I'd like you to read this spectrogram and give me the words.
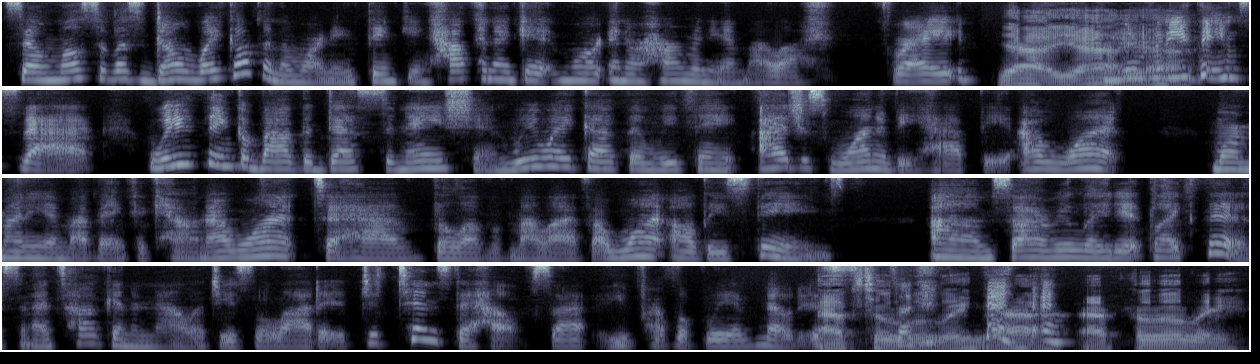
So most of us don't wake up in the morning thinking, how can I get more inner harmony in my life? Right? Yeah, yeah, Nobody yeah. thinks that. We think about the destination. We wake up and we think, I just want to be happy. I want more money in my bank account. I want to have the love of my life. I want all these things. Um, so I relate it like this, and I talk in analogies a lot. It just tends to help. So I, you probably have noticed. So, Absolutely. Yeah, absolutely.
